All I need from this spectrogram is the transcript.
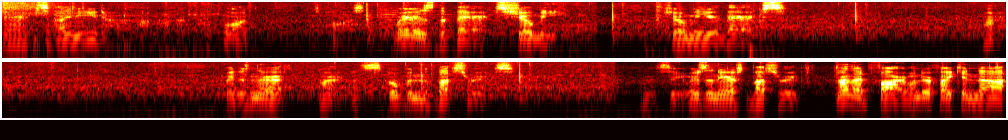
Barracks, I need... Hold on. Let's pause. Where is the barracks? Show me. Show me your barracks. Wait, isn't there a... Alright, let's open the bus routes. Let's see, where's the nearest bus route? Not that far. I wonder if I can, uh,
